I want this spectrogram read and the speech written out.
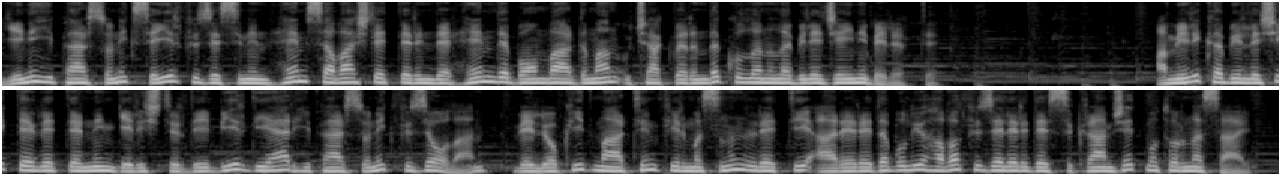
yeni hipersonik seyir füzesinin hem savaş jetlerinde hem de bombardıman uçaklarında kullanılabileceğini belirtti. Amerika Birleşik Devletleri'nin geliştirdiği bir diğer hipersonik füze olan ve Lockheed Martin firmasının ürettiği ARRW hava füzeleri de scramjet motoruna sahip.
